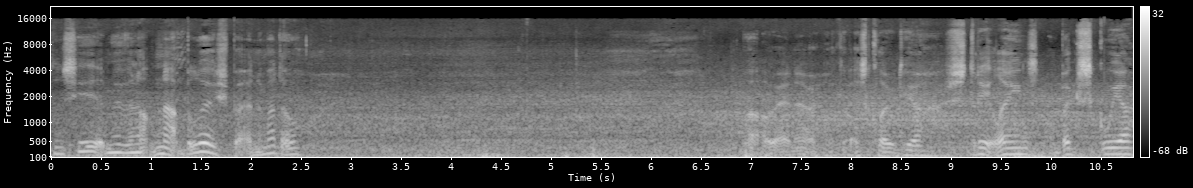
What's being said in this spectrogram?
Can see it moving up in that bluish bit in the middle. Oh right now, look at this cloud here. Straight lines, big square.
